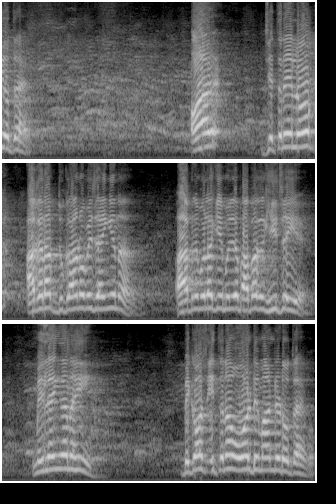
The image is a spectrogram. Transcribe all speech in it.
होता है। और जितने लोग अगर आप दुकानों पे जाएँगे ना, आपने बोला कि मुझे बाबा का घी चाहिए, मिलेंगे नहीं। बिकॉज़ इतना ओवर डिमांडेड होता है वो।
